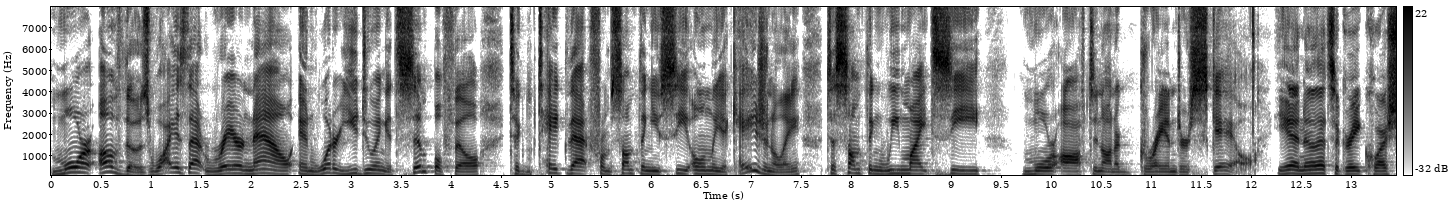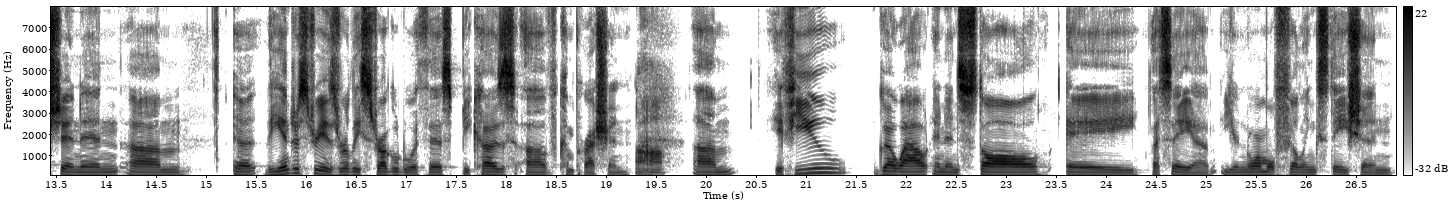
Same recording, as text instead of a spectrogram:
more of those? Why is that rare now? And what are you doing at Simple Fill to take that from something you see only occasionally to something we might see more often on a grander scale? Yeah, no, that's a great question. And um, uh, the industry has really struggled with this because of compression. Uh-huh. Um, if you go out and install a, let's say, a, your normal filling station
